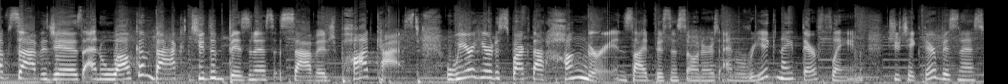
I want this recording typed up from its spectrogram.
up, Savages, and welcome back to the Business Savage podcast. We are here to spark that hunger inside business owners and reignite their flame to take their business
